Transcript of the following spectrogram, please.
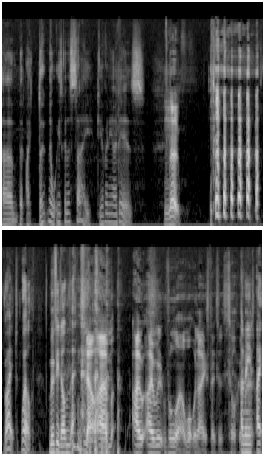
um, but I don't know what he's going to say. Do you have any ideas? No, Right. Well, moving on then. no. Um, I, I would. Well, what would I expect him to talk I about? mean, I,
